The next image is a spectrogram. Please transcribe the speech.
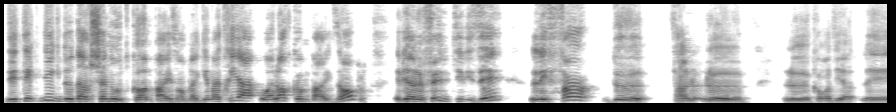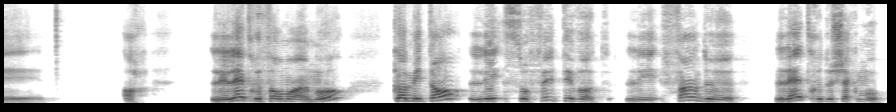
des techniques de darshanut, comme par exemple la gematria, ou alors comme par exemple, eh bien, le fait d'utiliser les fins de, enfin, le, le, comment dire, les, oh, les lettres formant un mot, comme étant les sofé tevot, les fins de lettres de chaque mot.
